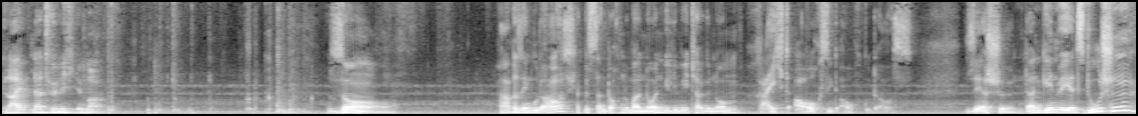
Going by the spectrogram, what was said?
bleibt natürlich immer. So. Haare sehen gut aus. Ich habe bis dann doch nur mal 9 mm genommen. Reicht auch, sieht auch gut aus. Sehr schön. Dann gehen wir jetzt duschen.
